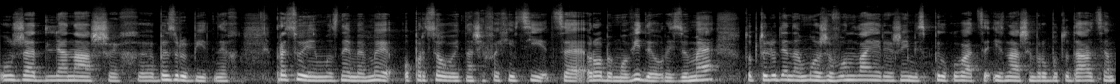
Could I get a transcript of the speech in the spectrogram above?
вже для наших е, безробітних працюємо з ними. Ми опрацьовують наші фахівці. Це робимо відеорезюме, тобто людина може в онлайн режимі спілкуватися із нашим роботодавцем.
